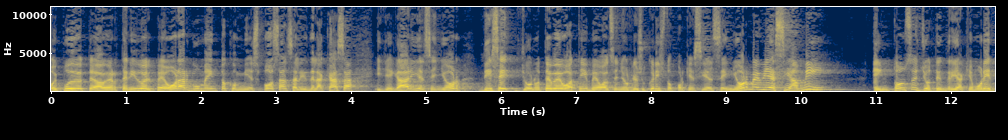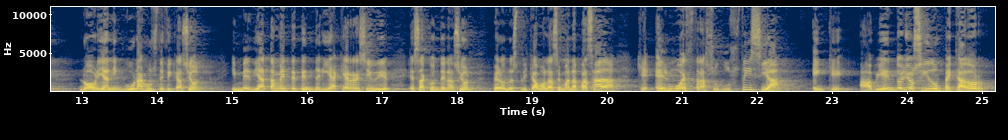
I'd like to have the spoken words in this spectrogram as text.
Hoy pude haber tenido el peor argumento con mi esposa al salir de la casa y llegar y el Señor dice, yo no te veo a ti, veo al Señor Jesucristo, porque si el Señor me viese a mí, entonces yo tendría que morir. No habría ninguna justificación. Inmediatamente tendría que recibir esa condenación. Pero lo explicamos la semana pasada, que Él muestra su justicia en que habiendo yo sido un pecador,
